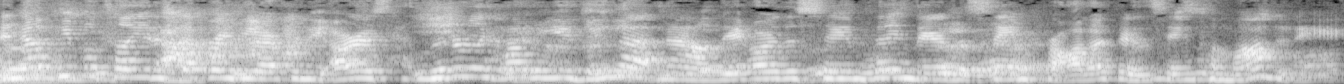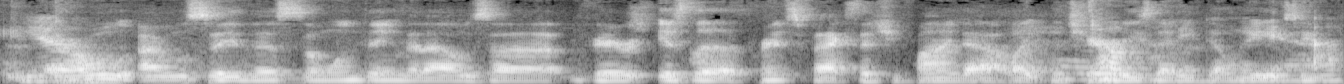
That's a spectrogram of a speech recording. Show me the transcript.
And now people tell you to separate the art from the artist. Literally, how do you do that now? They are the same thing. They're the same product. They're the same commodity. I will. I will say this: the one thing that I was uh very is the Prince facts that you find out, like the charities that he donated Yeah. to,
